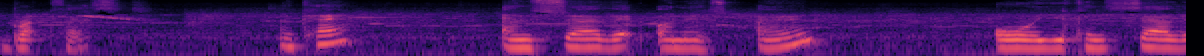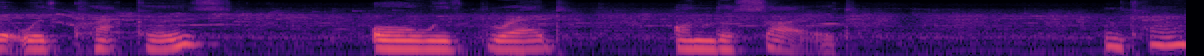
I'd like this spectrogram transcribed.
breakfast okay? And serve it on its own or you can serve it with crackers or with bread on the side okay?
